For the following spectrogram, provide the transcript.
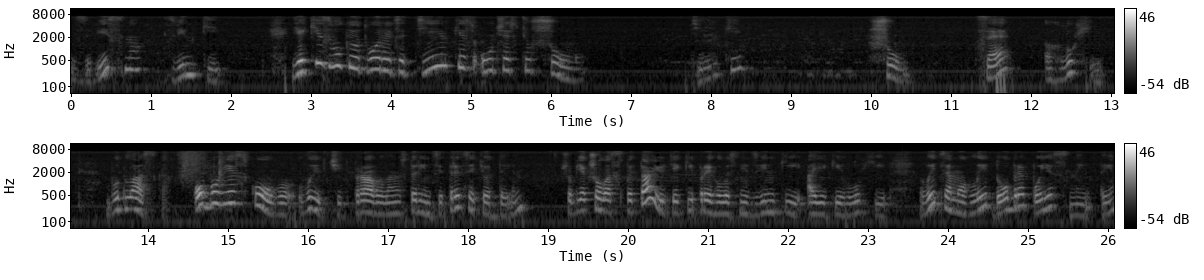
Звісно, дзвінки. Які звуки утворюються тільки з участю шуму? Тільки шум. Це глухі. Будь ласка, обов'язково вивчіть правила на сторінці 31, щоб якщо вас спитають, які приголосні дзвінки, а які глухі, ви це могли добре пояснити.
